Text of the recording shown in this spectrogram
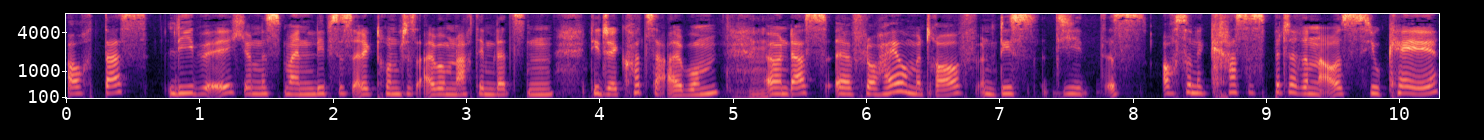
Auch das liebe ich und ist mein liebstes elektronisches Album nach dem letzten DJ Kotze Album. Äh, Und das äh, Flo Hio mit drauf. Und dies, die, das ist auch so eine krasse Spitterin aus UK,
